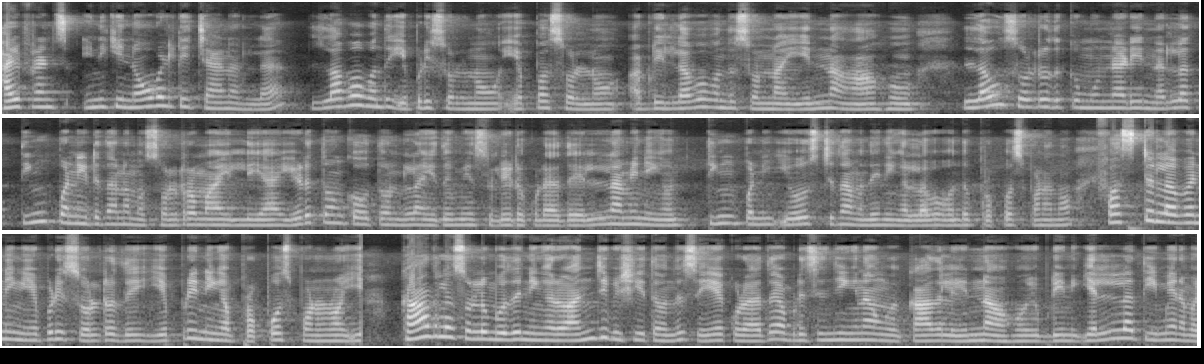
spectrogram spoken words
ஹாய் ஃப்ரெண்ட்ஸ் இன்றைக்கி நோவல்ட்டி சேனலில் லவ்வை வந்து எப்படி சொல்லணும் எப்போ சொல்லணும்? அப்படி லவ்வை வந்து சொன்னால் என்ன ஆகும்? லவ் சொல்கிறதுக்கு முன்னாடி நல்லா திங்க் பண்ணிட்டு தான் நம்ம சொல்கிறோமா இல்லையா? எடுத்தோம் கவுத்தோன்னெலாம் எதுவுமே சொல்லிடக்கூடாது. எல்லாமே நீங்கள் வந்து திங்க் பண்ணி யோசித்து தான் வந்து நீங்கள் லவ்வை வந்து ப்ரப்போஸ் பண்ணணும். ஃபஸ்ட்டு லவ்வை நீங்கள் எப்படி சொல்கிறது எப்படி நீங்கள் ப்ரப்போஸ் பண்ணணும்? காதில் சொல்லும்போது நீங்கள் ஒரு அஞ்சு விஷயத்தை வந்து செய்யக்கூடாது. அப்படி செஞ்சீங்கன்னா உங்கள் காதில் என்ன ஆகும் இப்படின்னு எல்லாத்தையுமே நம்ம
